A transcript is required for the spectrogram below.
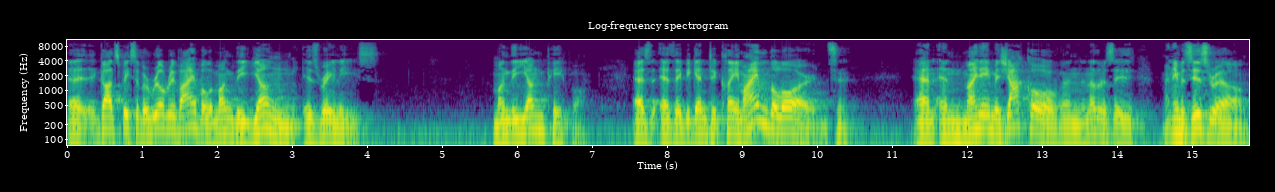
Uh, God speaks of a real revival among the young Israelis, among the young people, as, as they begin to claim, I'm the Lord's. And, and my name is Yaakov. And another says, My name is Israel.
